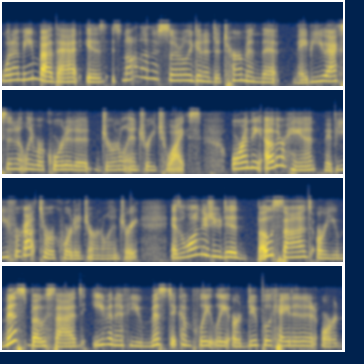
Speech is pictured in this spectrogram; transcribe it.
What I mean by that is it's not necessarily going to determine that maybe you accidentally recorded a journal entry twice. Or on the other hand, maybe you forgot to record a journal entry. As long as you did both sides or you missed both sides, even if you missed it completely or duplicated it or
